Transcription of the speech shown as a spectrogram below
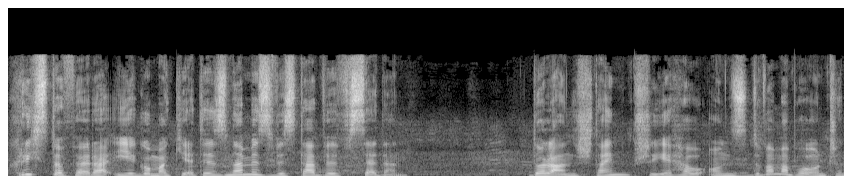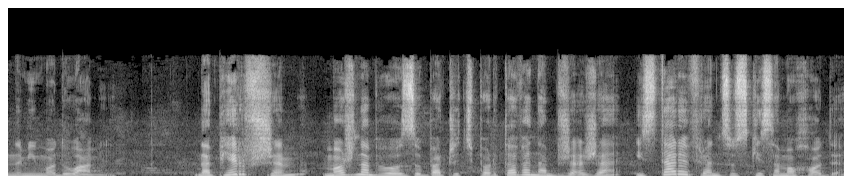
Christophera i jego makiety znamy z wystawy w Sedan. Do Landstein przyjechał on z dwoma połączonymi modułami. Na pierwszym można było zobaczyć portowe nabrzeże i stare francuskie samochody.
